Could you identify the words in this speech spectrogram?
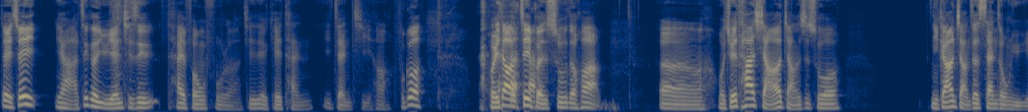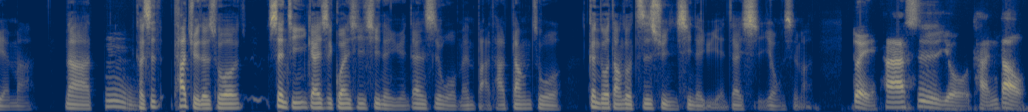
对，所以呀，这个语言其实太丰富了，其实也可以谈一整集哈。不过。回到这本书的话，呃，我觉得他想要讲的是说，你刚刚讲这三种语言嘛，那嗯，可是他觉得说，圣经应该是关系性的语言，但是我们把它当做更多当做资讯性的语言在使用，是吗？对，他是有谈到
